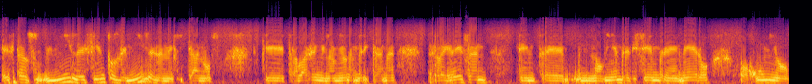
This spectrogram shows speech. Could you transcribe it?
estos miles, cientos de miles de mexicanos que trabajan en la Unión Americana regresan entre noviembre, diciembre, enero o junio,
